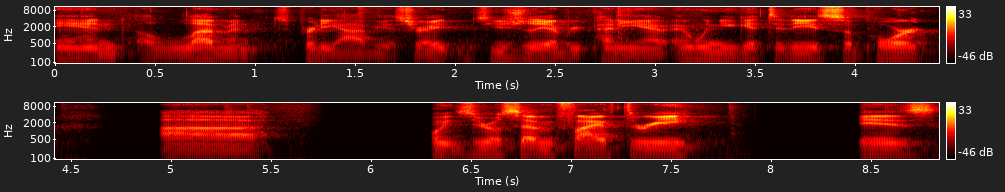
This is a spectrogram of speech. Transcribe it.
and 11 it's pretty obvious right? It's usually every penny. And when you get to these support uh, 0.0753 is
